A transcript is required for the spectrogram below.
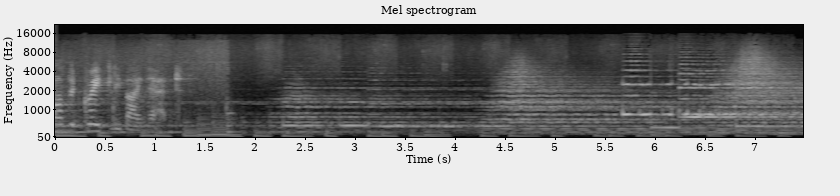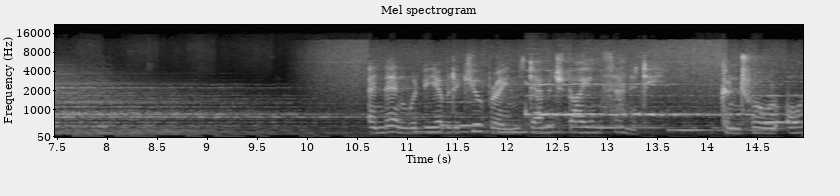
Profit greatly by that. And then would be able to cure brains damaged by insanity, control all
